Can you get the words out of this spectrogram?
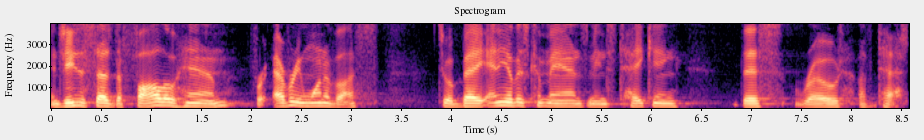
And Jesus says to follow him for every one of us, to obey any of his commands means taking this road of death.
